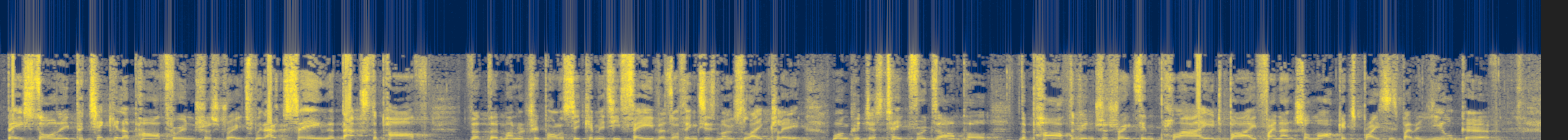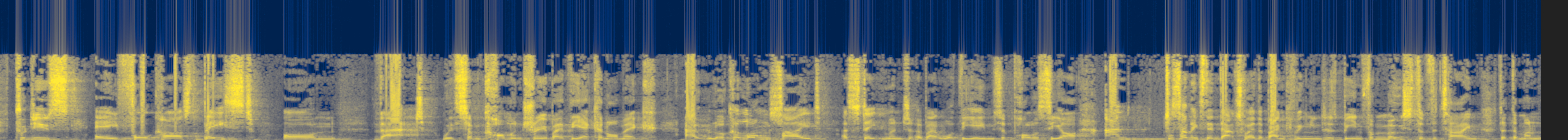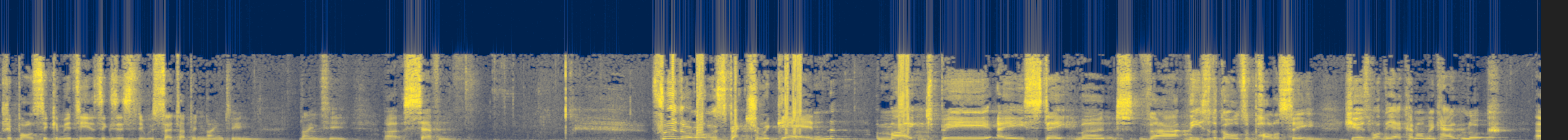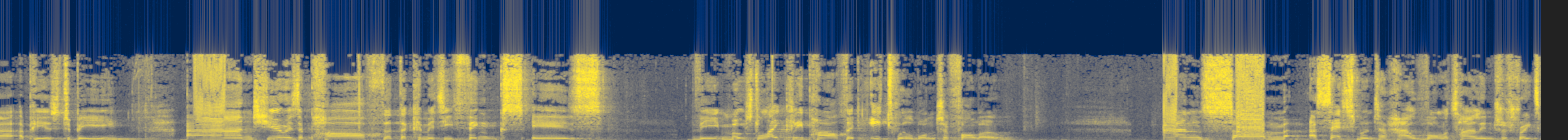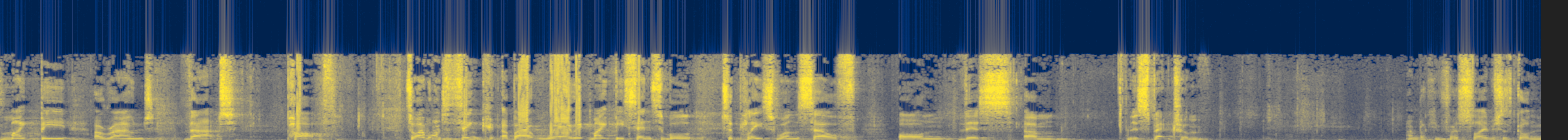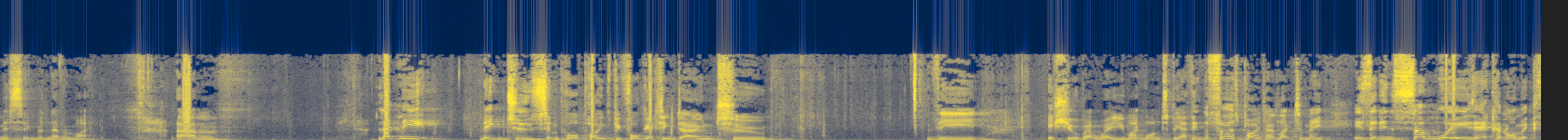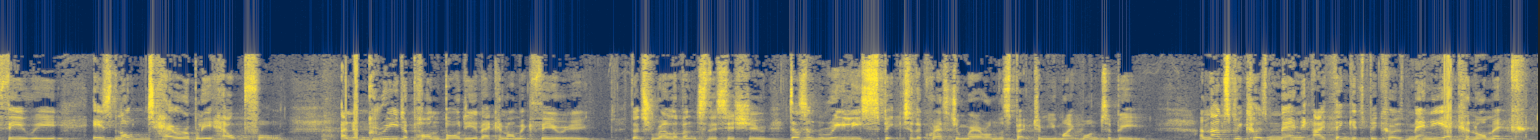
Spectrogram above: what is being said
based on a particular path for interest rates without saying that that's the path that the Monetary Policy Committee favours or thinks is most likely. One could just take, for example, the path of interest rates implied by financial markets prices, by the yield curve, produce a forecast based on that with some commentary about the economic outlook alongside a statement about what the aims of policy are. And to some extent, that's where the Bank of England has been for most of the time that the Monetary Policy Committee has existed. It was set up in 1997. Further along the spectrum again, might be a statement that these are the goals of policy, here's what the economic outlook uh, appears to be. And here is a path that the committee thinks is the most likely path that it will want to follow, and some assessment of how volatile interest rates might be around that path. So I want to think about where it might be sensible to place oneself on this, um, this spectrum. I'm looking for a slide which has gone missing, but never mind. Um, let me make two simple points before getting down to the issue about where you might want to be. I think the first point I'd like to make is that in some ways economic theory is not terribly helpful. An agreed upon body of economic theory that's relevant to this issue doesn't really speak to the question where on the spectrum you might want to be. And that's because many, I think it's because many economic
